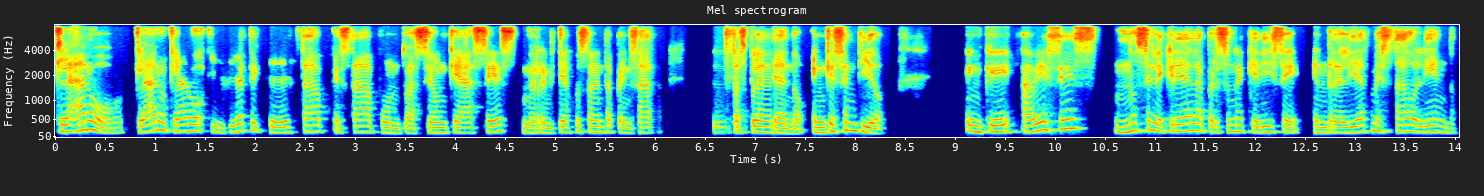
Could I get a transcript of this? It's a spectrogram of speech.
Claro, claro, claro. Y fíjate que esta, esta puntuación que haces me remitía justamente a pensar, estás planteando, ¿en qué sentido? En que a veces no se le cree a la persona que dice, en realidad me está doliendo.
